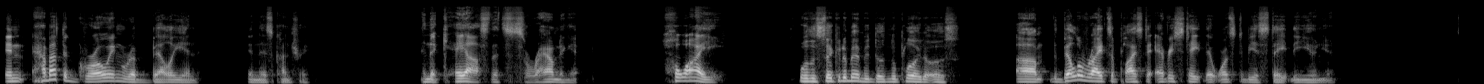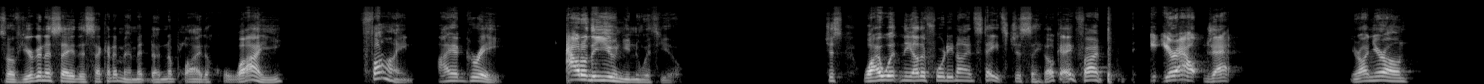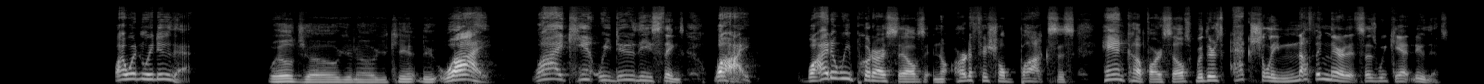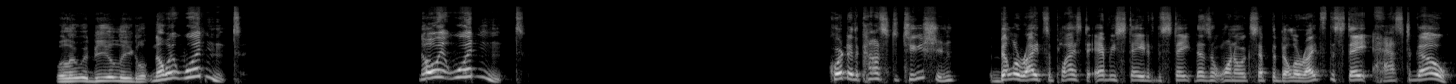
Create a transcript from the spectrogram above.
And how about the growing rebellion in this country and the chaos that's surrounding it? Hawaii. Well, the Second Amendment doesn't apply to us. Um, the Bill of Rights applies to every state that wants to be a state in the union. So if you're going to say the Second Amendment doesn't apply to Hawaii, fine. I agree. Out of the union with you. Just why wouldn't the other 49 states just say, okay, fine, you're out, Jack. You're on your own. Why wouldn't we do that? Well, Joe, you know, you can't do why? Why can't we do these things? Why? Why do we put ourselves in artificial boxes, handcuff ourselves where there's actually nothing there that says we can't do this? Well, it would be illegal. No, it wouldn't. No, it wouldn't. According to the Constitution, the Bill of Rights applies to every state. If the state doesn't want to accept the Bill of Rights, the state has to go.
